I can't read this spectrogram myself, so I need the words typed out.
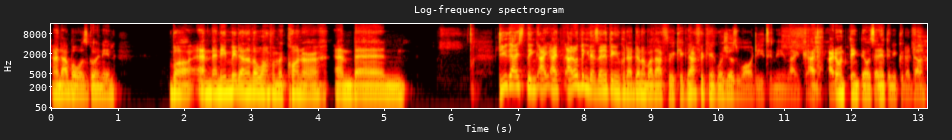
and that ball was going in. But and then he made another one from a corner, and then. Do you guys think I, I I don't think there's anything he could have done about that free kick. That free kick was just worldy to me. Like I I don't think there was anything he could have done.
